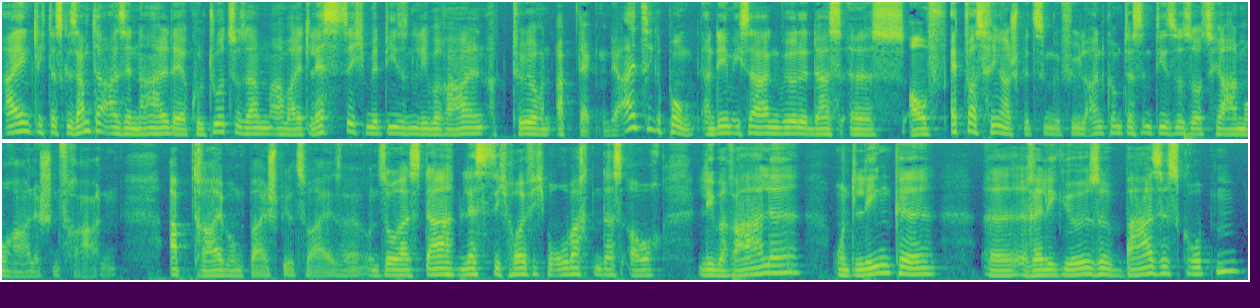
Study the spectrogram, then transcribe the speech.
eigentlich, das gesamte Arsenal der Kulturzusammenarbeit lässt sich mit diesen liberalen Akteuren abdecken. Der einzige Punkt, an dem ich sagen würde, dass es auf etwas Fingerspitzengefühl ankommt, das sind diese sozialmoralischen Fragen. Abtreibung beispielsweise und sowas. Da lässt sich häufig beobachten, dass auch liberale und linke äh, religiöse Basisgruppen,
